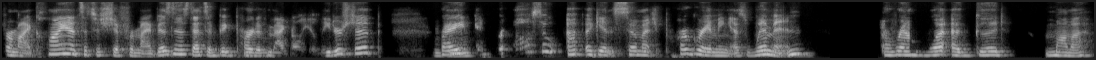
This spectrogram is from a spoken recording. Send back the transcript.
for my clients. That's a shift for my business. That's a big part of mm-hmm. Magnolia leadership, right? Mm-hmm. And we're also up against so much programming as women around what a good mama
